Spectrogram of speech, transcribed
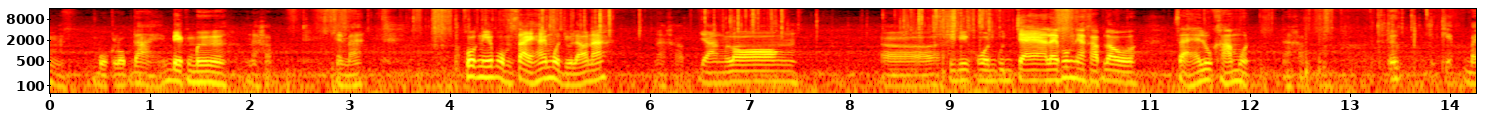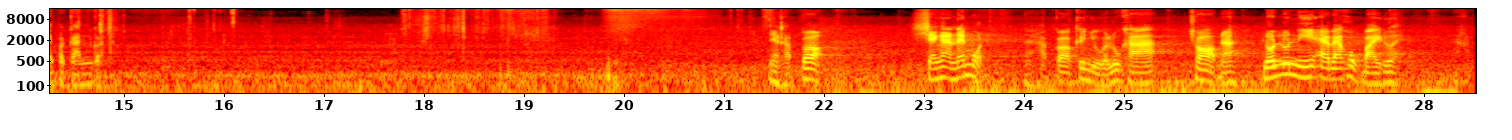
M บวกลบได้เบรกมือนะครับ เห็นไหมพวกนี้ผมใส่ให้หมดอยู่แล้วนะนะครับยางรองเอ่อซิลิโคนกุญแจอะไรพวกนี้ครับ เราใส่ให้ลูกค้าหมดนะครับอึ๊บเก็บใบประกันก่อน เนี่ยครับก็ใช้งานได้หมดนะครับ ก็ขึ้นอยู่กับลูกค้าชอบนะ รถรุ่นนี้แอร์แบ็ก6ใบด้วยนะครับ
